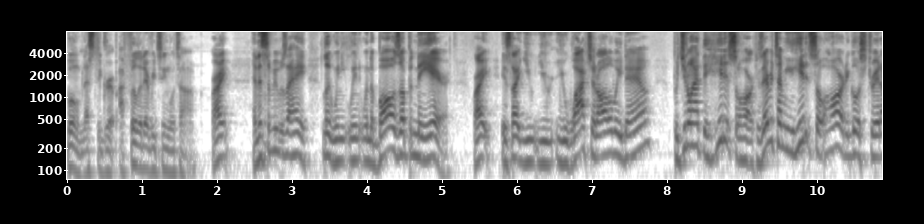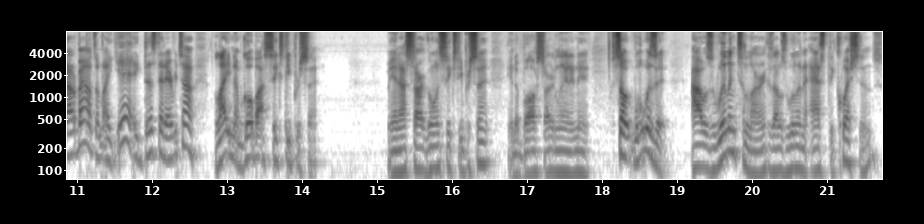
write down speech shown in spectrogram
Boom, that's the grip. I feel it every single time, right? And then some people say, "Hey, look, when you, when, when the ball's up in the air, right? It's like you you you watch it all the way down." But you don't have to hit it so hard because every time you hit it so hard, it goes straight out of bounds. I'm like, yeah, it does that every time. Lighten up, go about 60%. Man, I started going 60% and the ball started landing in. So what was it? I was willing to learn because I was willing to ask the questions,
